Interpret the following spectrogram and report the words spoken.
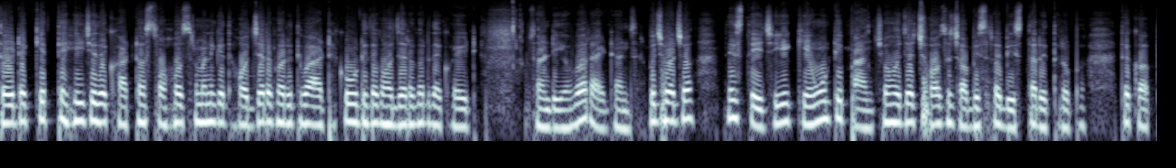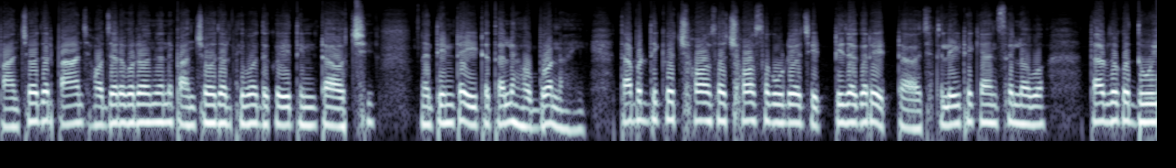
ତ ଏଇଟା କେତେ ହେଇଛି ଦେଖ ଆଠ ସହସ୍ର ମାନେ କେତେ ହଜାର ଘରେ ଥିବ ଆଠ କେଉଁଠି ଦେଖ ହଜାର ଘରେ ଦେଖ ଏଇଠି ଅପସନ୍ ଡି ହେବ ରାଇଟ୍ ଆନ୍ସର୍ ବୁଝିପାରୁଛ ନେକ୍ସଟ ଦେଇଛି କି କେଉଁଠି ପାଞ୍ଚ ହଜାର ଛଅଶହ ଚବିଶର ବିସ୍ତାରିତ ରୂପ ଦେଖ ପାଞ୍ଚ ହଜାର ପାଞ୍ଚ ହଜାର ଘରେ ମାନେ ପାଞ୍ଚ ହଜାର ଥିବ ଦେଖ ଏଇ ତିନିଟା ଅଛି ନା ତିନିଟା ଏଇଟା ତାହେଲେ ହେବ ନାହିଁ ତାପରେ ଦେଖିବ ଛଅଶହ ଛଅଶହ କେଉଁଠି ଅଛି ଏଠି ଜାଗାରେ ଏଟା ଅଛି ତାହେଲେ ଏଇଟା କ୍ୟାନସେଲ୍ ହେବ তারপর দেখো দুই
